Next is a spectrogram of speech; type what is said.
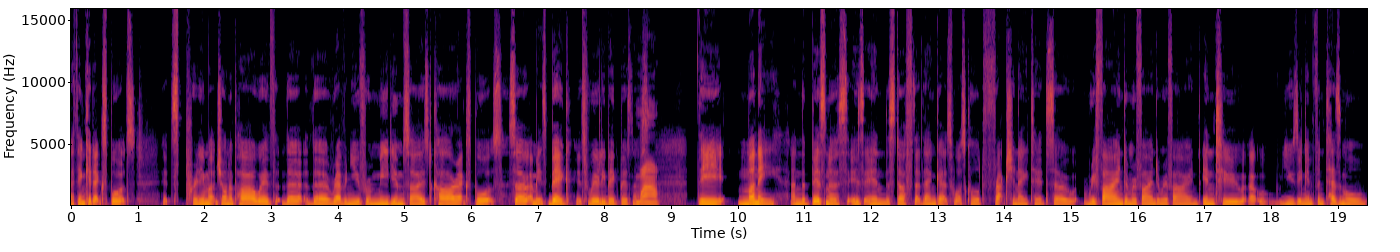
I think it exports it's pretty much on a par with the the revenue from medium-sized car exports. So I mean, it's big. It's really big business. Wow. The money and the business is in the stuff that then gets what's called fractionated, so refined and refined and refined into uh, using infinitesimal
